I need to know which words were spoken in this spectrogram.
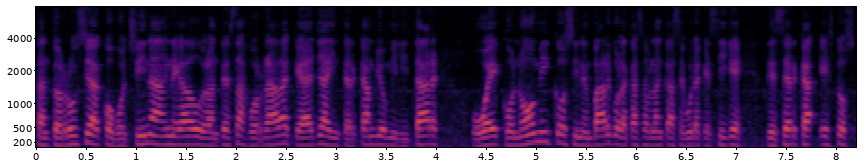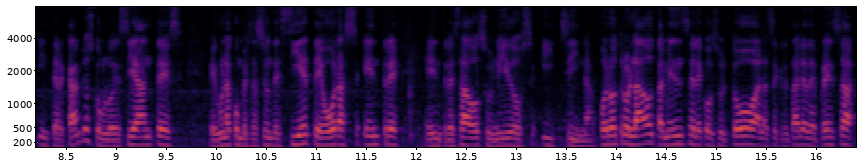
Tanto Rusia como China han negado durante esta jornada que haya intercambio militar o económico. Sin embargo, la Casa Blanca asegura que sigue de cerca estos intercambios, como lo decía antes, en una conversación de siete horas entre, entre Estados Unidos y China. Por otro lado, también se le consultó a la secretaria de prensa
